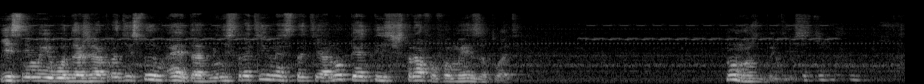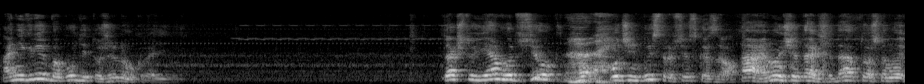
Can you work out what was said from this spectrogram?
если мы его даже опротестуем, а это административная статья, ну 5000 штрафов а мы и заплатим. Ну, может быть, 10. А не греба будет уже на Украине. Так что я вот все очень быстро все сказал. А, ну еще дальше, да, то, что мы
